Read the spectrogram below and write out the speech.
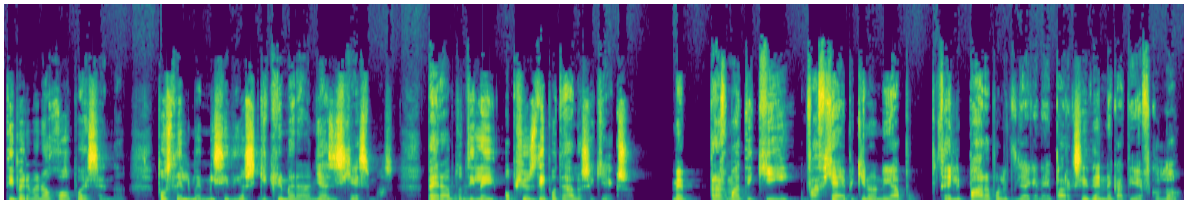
Τι περιμένω εγώ από εσένα. Πώς θέλουμε εμείς οι δύο συγκεκριμένα να μοιάζει η σχέση μας. Πέρα από το τι λέει οποιοδήποτε άλλος εκεί έξω. Με πραγματική βαθιά επικοινωνία που θέλει πάρα πολύ δουλειά για να υπάρξει, δεν είναι κάτι εύκολο.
